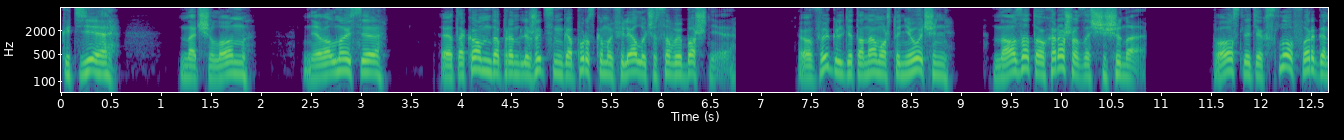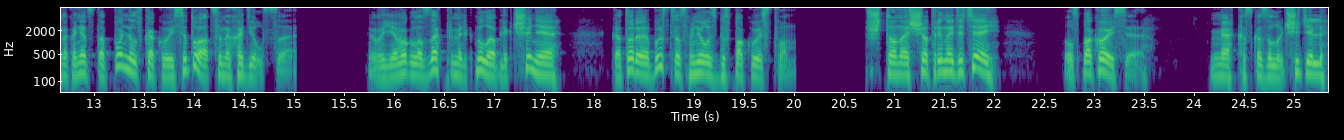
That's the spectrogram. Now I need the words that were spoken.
«Где?» — начал он. «Не волнуйся. Эта комната принадлежит сингапурскому филиалу часовой башни. Выглядит она, может, и не очень, но зато хорошо защищена». После этих слов Эрго наконец-то понял, в какой ситуации находился. В его глазах промелькнуло облегчение, которое быстро сменилось беспокойством. «Что насчет Рины детей?» «Успокойся», — мягко сказал учитель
